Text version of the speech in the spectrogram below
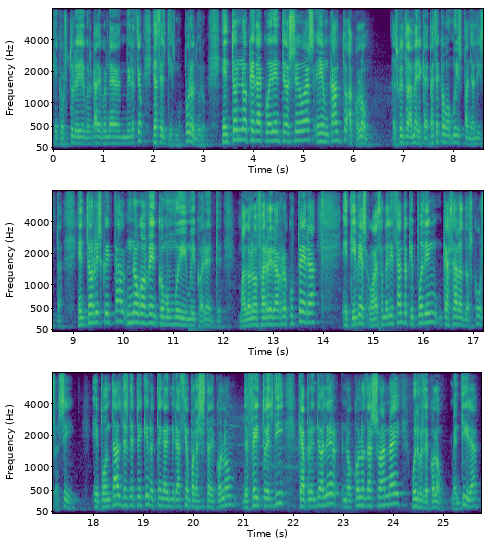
que construen os galegos na migración, e o celtismo, puro duro. Entón non queda coherente o seoas é un canto a Colón, a cousas de América e parece como moi españolista. Entón Risco e tal non o ven como moi moi coherente. Manolo Ferreira recupera e ti ves o vas analizando que poden casar as dúas cousas sí e Pondal desde pequeno ten admiración pola sexta de Colón. De feito el di que aprendeu a ler no colo da súa nai o libro de Colón. Mentira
